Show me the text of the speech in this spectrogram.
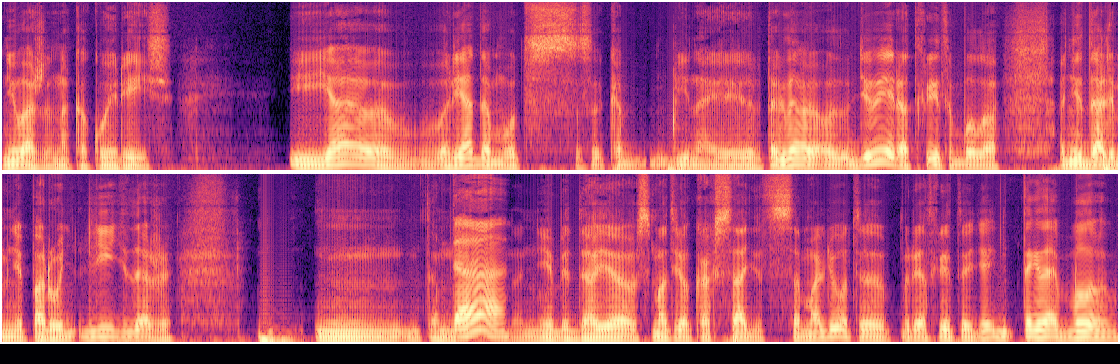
неважно на какой рейс. И я рядом вот с кабиной. Тогда дверь открыта была. Они дали мне пару лидий даже. Там да. на небе, да, я смотрел, как садится самолет э, при открытой двери. Тогда было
